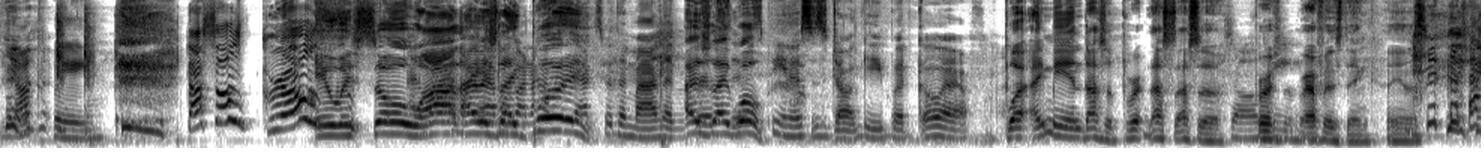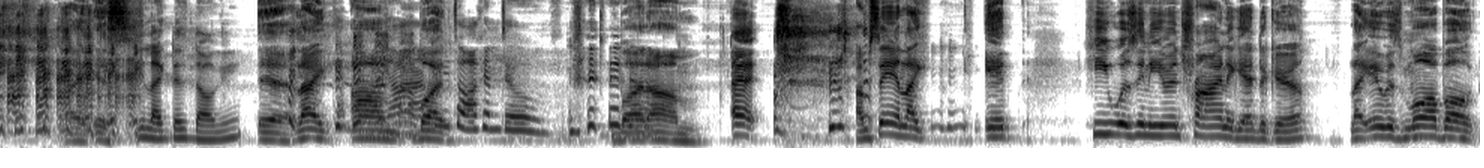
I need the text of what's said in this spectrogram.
Yuck, babe. That's so gross. it was so wild. I was like, boy. sex with a man that I was like, whoa. penis is doggy, but go off. But I mean, that's a per- that's that's a Doggy. personal preference thing. You know, like it's You like this doggy? yeah, like um, Who are you talking to? but um, I'm saying like it. He wasn't even trying to get the girl. Like it was more about,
